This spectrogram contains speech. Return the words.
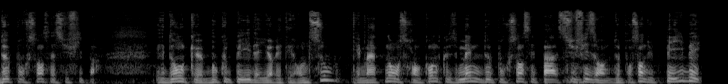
2%, euh, ça suffit pas. Et donc, beaucoup de pays d'ailleurs étaient en dessous. Et maintenant, on se rend compte que même 2%, c'est pas suffisant. 2% du PIB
